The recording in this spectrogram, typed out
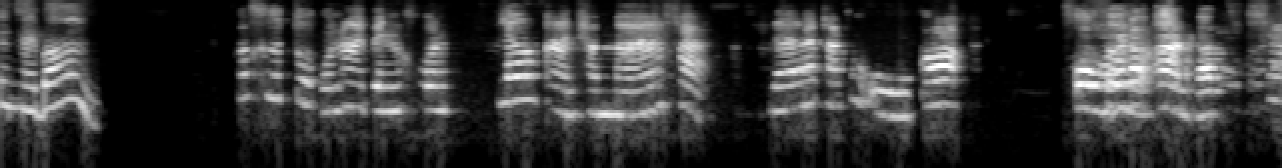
ยังไงบ้าง ก็คือตัวกูหน่อยเป็นคนเริ่มอ่านธรรมะค่ะ และพระครูอูก็ส่งมาให้เราอ่านครับ ใช่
